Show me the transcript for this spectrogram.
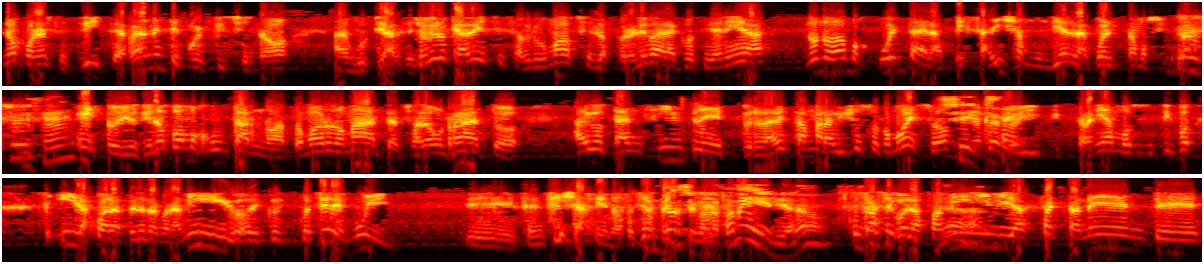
no ponerse triste, realmente es muy difícil no angustiarse. Yo creo que a veces, abrumados en los problemas de la cotidianidad, no nos damos cuenta de la pesadilla mundial en la cual estamos inmersos. Esto, digo, que no podemos juntarnos a tomar unos mates, a charlar un rato, algo tan simple, pero a la vez tan maravilloso como eso, sí, y extrañamos ese tipo, ir a jugar a la pelota con amigos, cuestiones muy eh, sencillas que nos hacían juntarse con la familia, ¿no? Juntarse con la familia, exactamente.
